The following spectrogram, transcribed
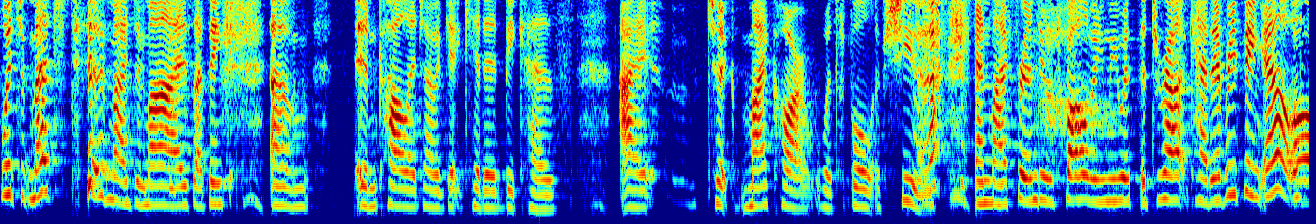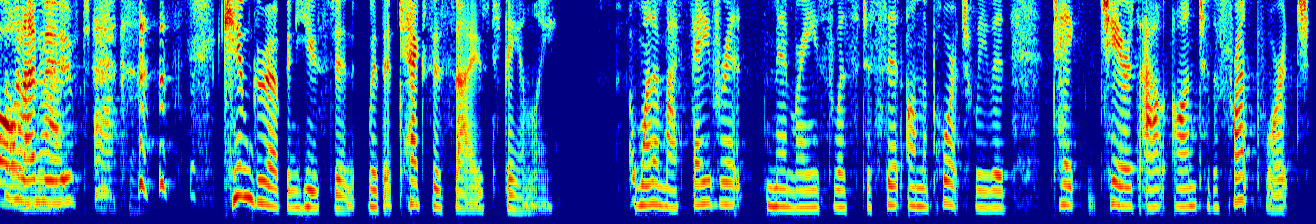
which much to my demise, I think um, in college I would get kidded because I took my car was full of shoes and my friend who was following me with the truck had everything else Oh, when I moved. Kim grew up in Houston with a Texas sized family. One of my favorite memories was to sit on the porch. We would take chairs out onto the front porch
